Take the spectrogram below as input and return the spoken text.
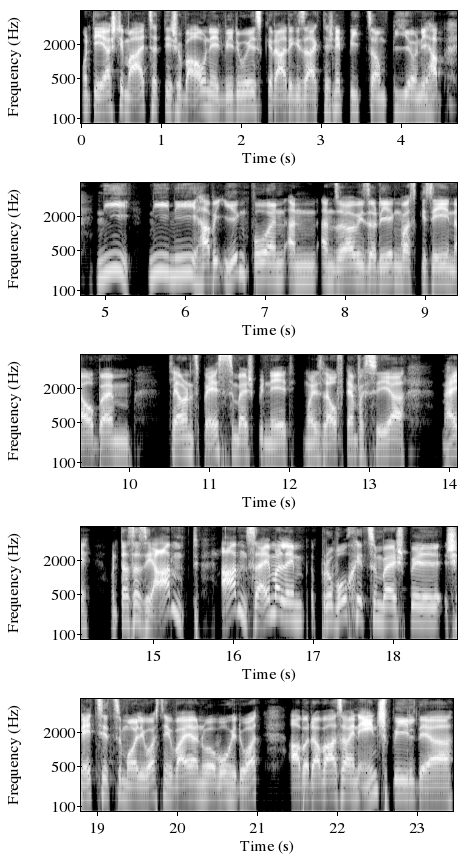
Und die erste Mahlzeit ist aber auch nicht, wie du es gerade gesagt hast, nicht Pizza und Bier. Und ich habe nie, nie, nie habe irgendwo einen an Service oder irgendwas gesehen, auch beim Clarence Best zum Beispiel nicht. Es läuft einfach sehr, mei, Und dass er sich abend, abends einmal im, pro Woche zum Beispiel, schätze jetzt mal, ich weiß nicht, ich war ja nur eine Woche dort, aber da war so ein Endspiel der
